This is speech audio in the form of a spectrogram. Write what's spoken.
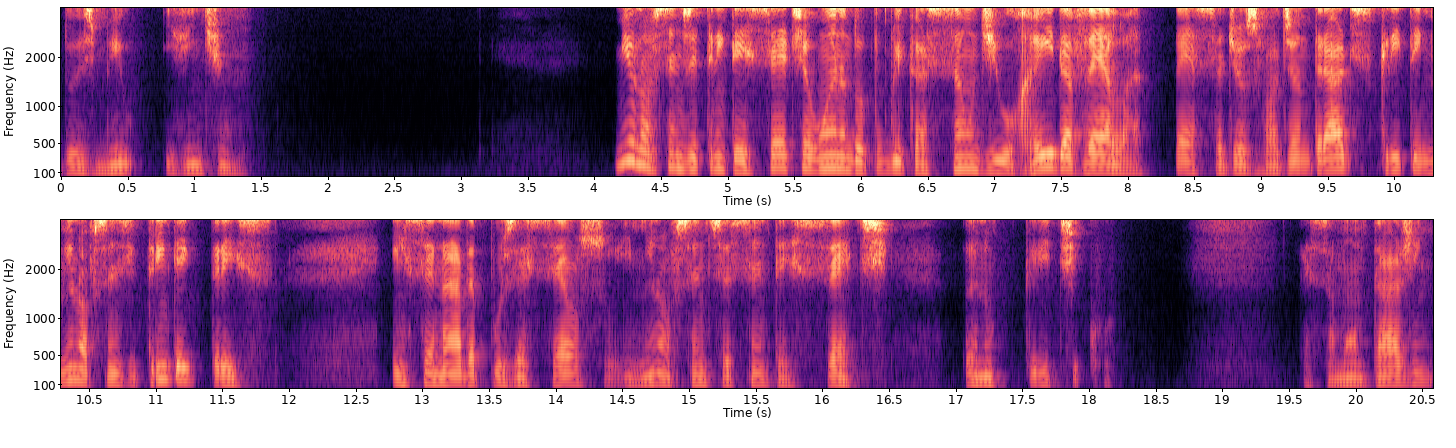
2021. 1937 é o ano da publicação de O Rei da Vela, peça de Oswald de Andrade, escrita em 1933, encenada por Zé Celso em 1967, ano crítico. Essa montagem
